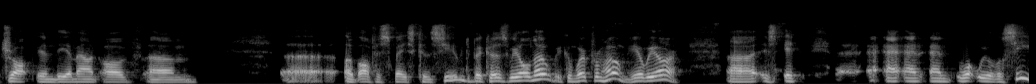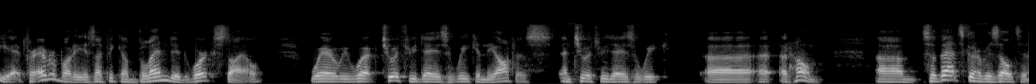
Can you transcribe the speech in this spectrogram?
drop in the amount of um, of office space consumed because we all know we can work from home. Here we are. Uh, is it, and, and what we will see for everybody is, I think, a blended work style where we work two or three days a week in the office and two or three days a week uh, at home. Um, so that's going to result in,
